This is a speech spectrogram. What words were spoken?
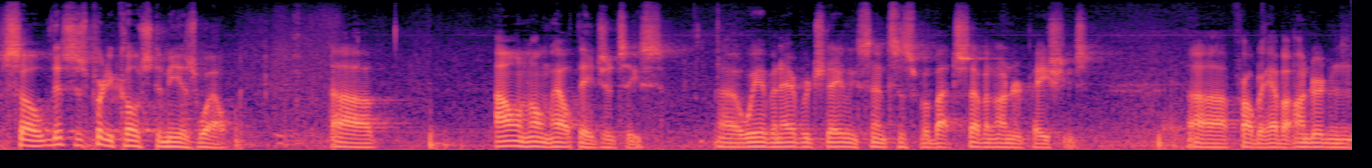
so this is pretty close to me as well. Uh, I own home health agencies. Uh, we have an average daily census of about 700 patients. Uh, probably have 100 and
